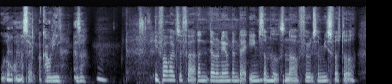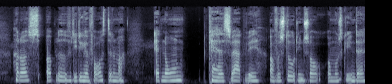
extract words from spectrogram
ud over mig selv og Karoline. Altså, I forhold til før, da, da du nævnte den der ensomhed sådan at føle sig misforstået, har du også oplevet, fordi det kan jeg forestille mig, at nogen kan have svært ved at forstå din sorg, og måske endda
